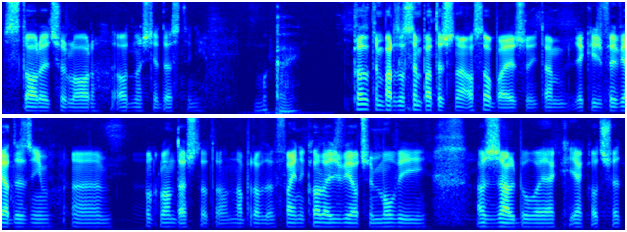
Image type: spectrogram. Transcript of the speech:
story czy lore odnośnie Destiny. Okej. Poza tym bardzo sympatyczna osoba, jeżeli tam jakieś wywiady z nim e, oglądasz, to to naprawdę fajny koleś, wie o czym mówi i aż żal było jak, jak odszedł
